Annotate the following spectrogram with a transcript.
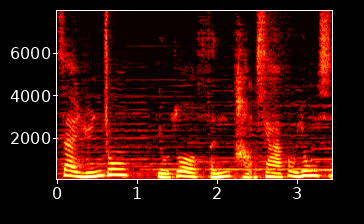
在云中有座坟，躺下不拥挤。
